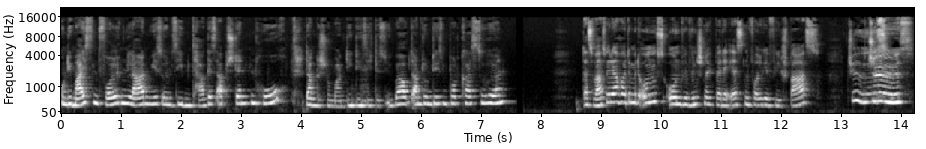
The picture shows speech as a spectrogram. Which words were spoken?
Und die meisten Folgen laden wir so in sieben Tagesabständen hoch. Danke schon mal an die, die sich das überhaupt antun, diesen Podcast zu hören. Das war's wieder heute mit uns und wir wünschen euch bei der ersten Folge viel Spaß. Tschüss. Tschüss.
